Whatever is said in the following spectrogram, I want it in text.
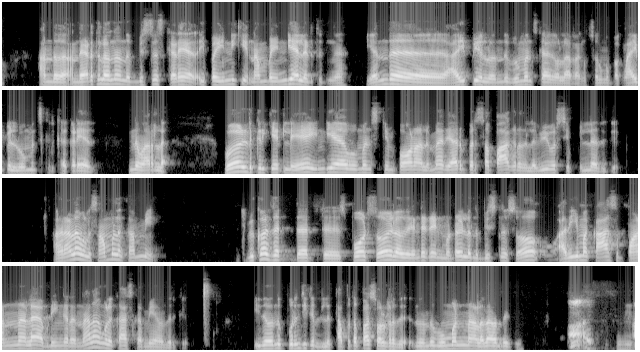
அந்த அந்த இடத்துல வந்து அந்த பிஸ்னஸ் கிடையாது. இப்ப இன்னைக்கு நம்ம இந்தியால எடுத்துக்கோங்க. எந்த ஐபிஎல் வந்து விமன்ஸ்க்காக விளையாடுறாங்க? சொல்லுங்க பார்க்கலாம். ஐபிஎல் உமன்ஸ்க்கு இருக்கா? கிடையாது. இன்னும் வரல. வேர்ல்டு கிரிக்கெட்லயே இந்தியா உமன்ஸ் டீம் போனாலுமே அது யாரும் பெருசா பாக்குறது இல்லை வியூவர்ஷிப் இல்ல அதுக்கு. அதனால அவங்களுக்கு சம்பளம் கம்மி. பிகாஸ் தட் தட் ஸ்போர்ட்ஸோ இல்லை ஒரு என்டர்டெயின்மெண்ட்டோ இல்லை இந்த பிஸ்னஸோ அதிகமாக காசு பண்ணலை அப்படிங்கிறதுனால அவங்களுக்கு காசு கம்மியாக வந்திருக்கு. இதை வந்து புரிஞ்சுக்கிறது இல்லை தப்பு தப்பா சொல்றது. இது வந்து உமன்னால தான் வந்து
